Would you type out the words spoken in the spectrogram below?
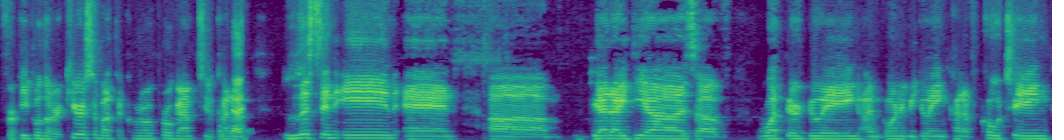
for people that are curious about the program to kind okay. of listen in and um, get ideas of what they're doing. I'm going to be doing kind of coaching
